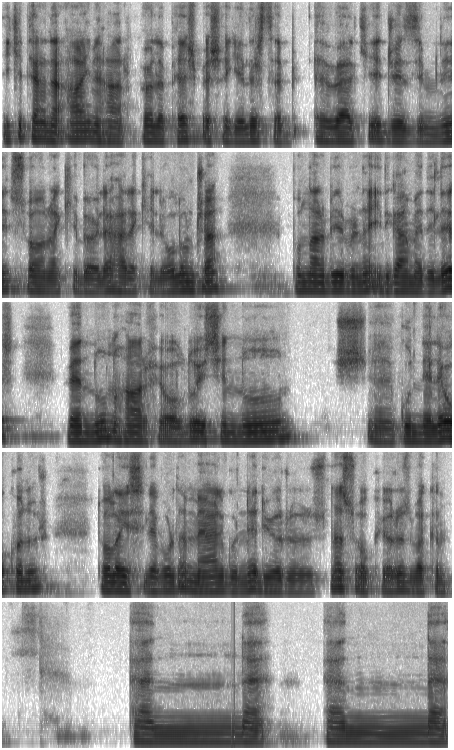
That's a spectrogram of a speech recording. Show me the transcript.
İki tane aynı harf böyle peş peşe gelirse evvelki cezimli sonraki böyle harekeli olunca bunlar birbirine idgam edilir ve nun harfi olduğu için nun e, gunneli okunur. Dolayısıyla burada meal gunne diyoruz. Nasıl okuyoruz? Bakın. Enne enne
